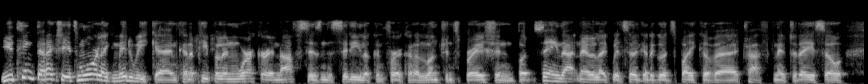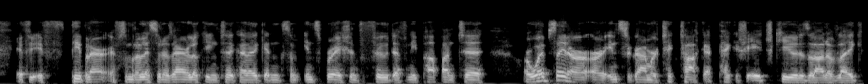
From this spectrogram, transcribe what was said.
You think that actually it's more like midweek and kind of people in work or in offices in the city looking for a kind of lunch inspiration. But saying that now, like we'll still get a good spike of uh, traffic now today. So if if people are, if some of the listeners are looking to kind of getting some inspiration for food, definitely pop onto our website or, or Instagram or TikTok at Peckish HQ. There's a lot of like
